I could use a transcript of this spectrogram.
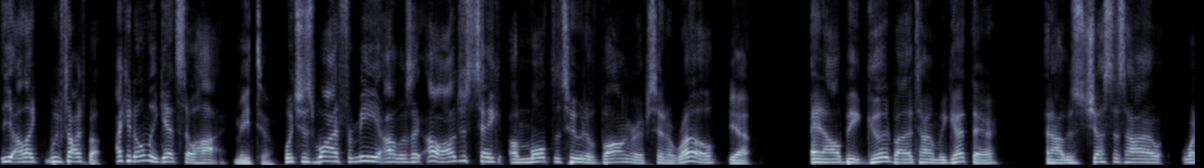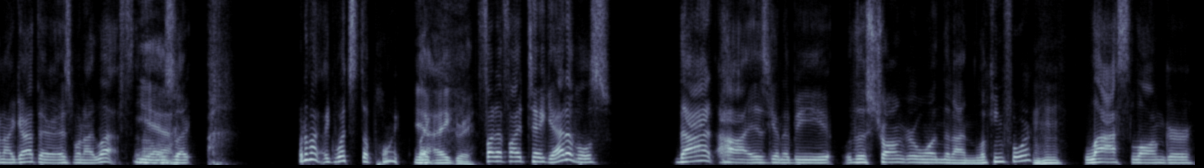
yeah, like we've talked about, I can only get so high, Me too. which is why for me I was like, oh, I'll just take a multitude of bong rips in a row, Yeah. and I'll be good by the time we get there. And I was just as high when I got there as when I left. And I was like, what am I like? What's the point? Yeah, Like, I agree. but if I take edibles, that high is going to be the stronger one that I'm looking for. hmm Last longer,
